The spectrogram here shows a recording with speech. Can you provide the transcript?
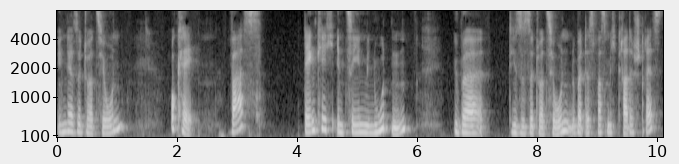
in der Situation, okay, was denke ich in zehn Minuten über diese Situation, über das, was mich gerade stresst?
